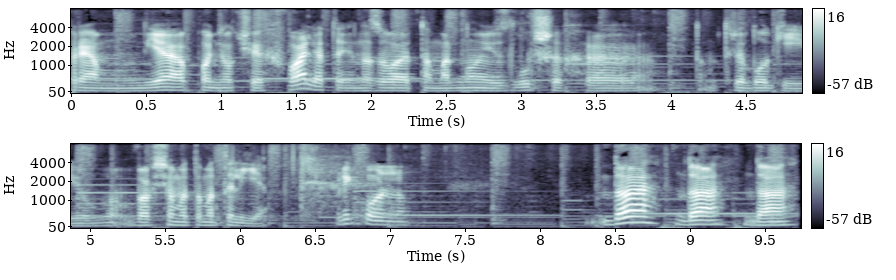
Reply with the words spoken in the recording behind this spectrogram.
Прям я понял, что их хвалят, и называют там одной из лучших э, там, трилогий во всем этом ателье. Прикольно. Да, да, да.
